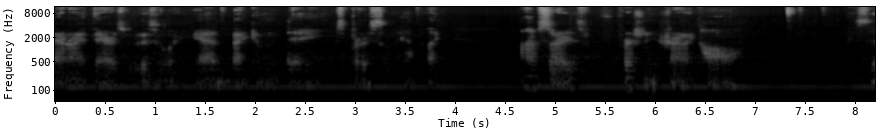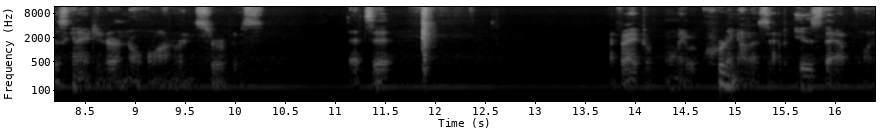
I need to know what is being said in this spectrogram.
that right there is we had back in the day. Personally I'm like I'm sorry, this person you're trying to call is disconnected or no longer in service. That's it. In fact, the only recording on this app is that one.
